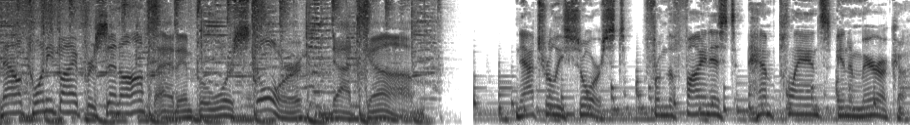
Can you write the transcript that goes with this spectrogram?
Now 25% off at InfoWarsStore.com. Naturally sourced from the finest hemp plants in America.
